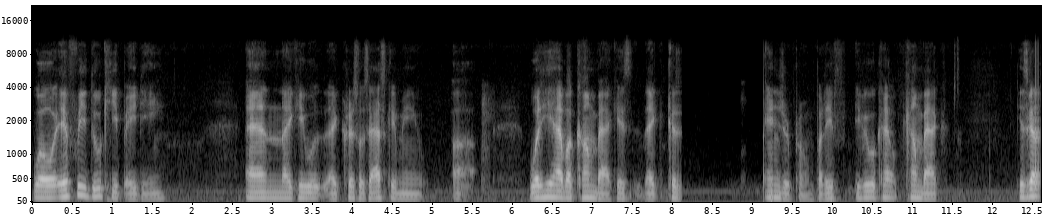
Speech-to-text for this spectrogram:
Well, if we do keep AD, and like he was, like Chris was asking me, uh, would he have a comeback? Is like because injury prone, but if if he would come back, he's got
